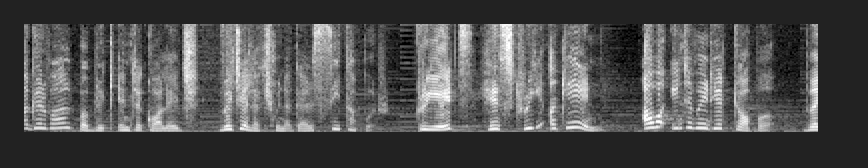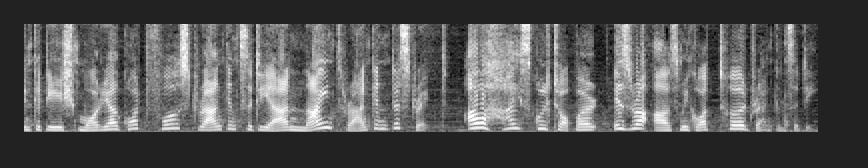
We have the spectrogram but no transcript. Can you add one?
Agrawal public inter college Vijay Laxmi Nagar Sitapur. Creates history again our intermediate topper Venkatesh Maurya got first rank in city and ninth rank in district Our high school topper, Isra Azmi, got third rank in city.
